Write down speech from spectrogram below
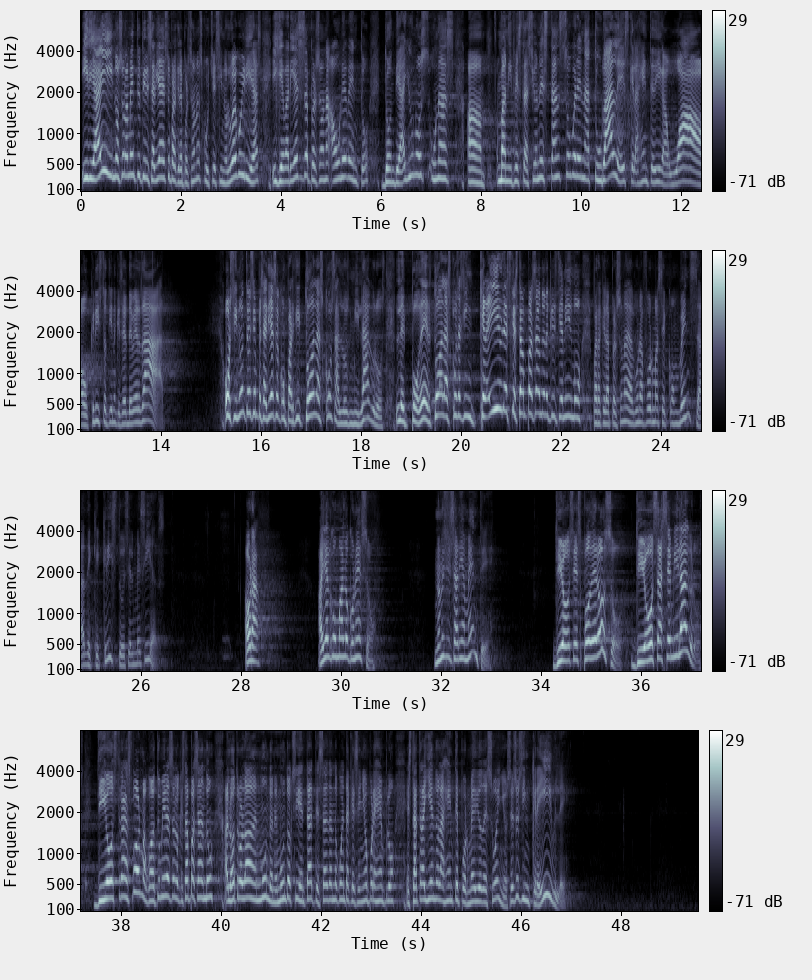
Y de ahí no solamente utilizaría esto para que la persona escuche, sino luego irías y llevarías a esa persona a un evento donde hay unos, unas ah, manifestaciones tan sobrenaturales que la gente diga, wow, Cristo tiene que ser de verdad. O si no, entonces empezarías a compartir todas las cosas, los milagros, el poder, todas las cosas increíbles que están pasando en el cristianismo para que la persona de alguna forma se convenza de que Cristo es el Mesías. Ahora, ¿hay algo malo con eso? No necesariamente. Dios es poderoso, Dios hace milagros, Dios transforma. Cuando tú miras a lo que está pasando al otro lado del mundo, en el mundo occidental, te estás dando cuenta que el Señor, por ejemplo, está trayendo a la gente por medio de sueños. Eso es increíble.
